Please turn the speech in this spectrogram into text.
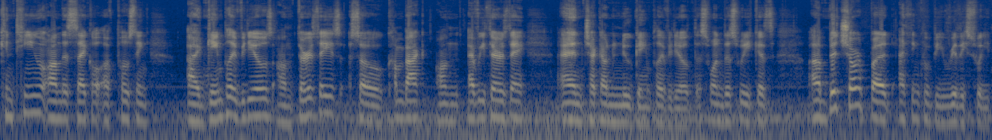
continue on this cycle of posting uh, gameplay videos on Thursdays. So come back on every Thursday and check out a new gameplay video. This one this week is a bit short, but I think would be really sweet.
